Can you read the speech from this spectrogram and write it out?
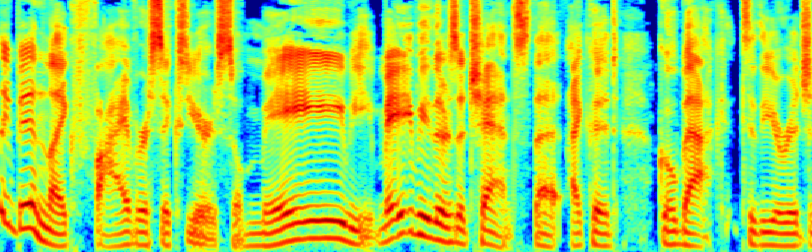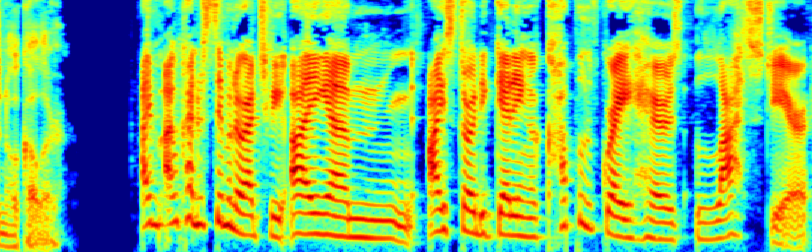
only been like five or six years. So maybe, maybe there's a chance that I could go back to the original color. I'm I'm kind of similar actually. I um I started getting a couple of grey hairs last year,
